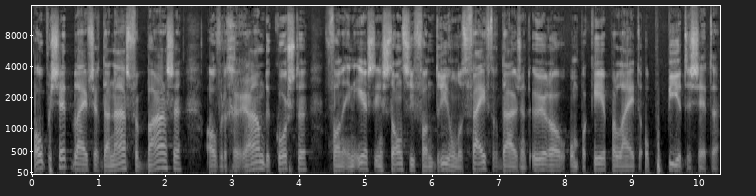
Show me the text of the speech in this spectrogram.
OPZ blijft zich daarnaast verbazen over de geraamde kosten van in eerste instantie van 350.000 euro om parkeerbeleid op papier te zetten.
